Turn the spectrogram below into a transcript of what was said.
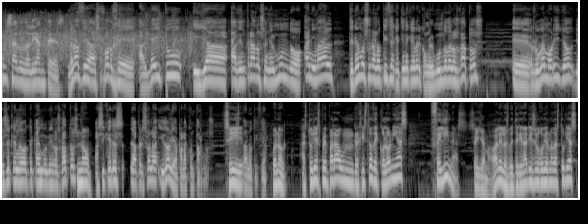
Un saludo, liantes. Gracias, Jorge Aldeitu. Y ya adentrados en el mundo animal, tenemos una noticia que tiene que ver con el mundo de los gatos. Eh, Rubén Morillo, yo sé que no te caen muy bien los gatos, No. así que eres la persona idónea para contarnos Sí, esta noticia. Bueno, Asturias prepara un registro de colonias felinas, se llama, ¿vale? Los veterinarios y el gobierno de Asturias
